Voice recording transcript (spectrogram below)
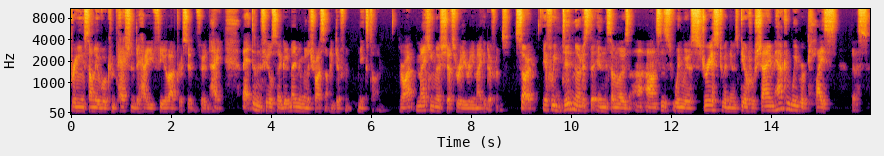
bringing some level of compassion to how you feel after a certain food? And hey, that didn't feel so good. Maybe I'm going to try something different next time right? Making those shifts really, really make a difference. So, if we did notice that in some of those uh, answers, when we were stressed, when there was guilt or shame, how can we replace this?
